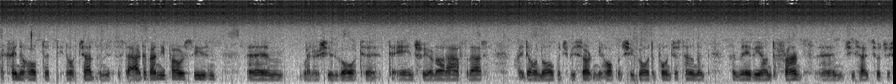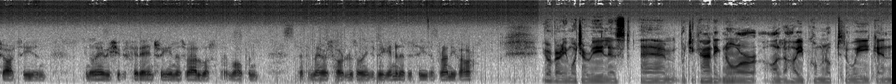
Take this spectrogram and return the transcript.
I kind of hope that you know Cheltenham is the start of Annie power season. Um, whether she'll go to to Aintree or not after that, I don't know. But you'd be certainly hoping she'll go to Punchestown and, and maybe on to France. Um, she's had such a short season. You know, maybe she could fit Aintree in as well. But I'm hoping that the Mares' Hurdle is only the beginning of the season for Annie Power you're very much a realist, um, but you can't ignore all the hype coming up to the week and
